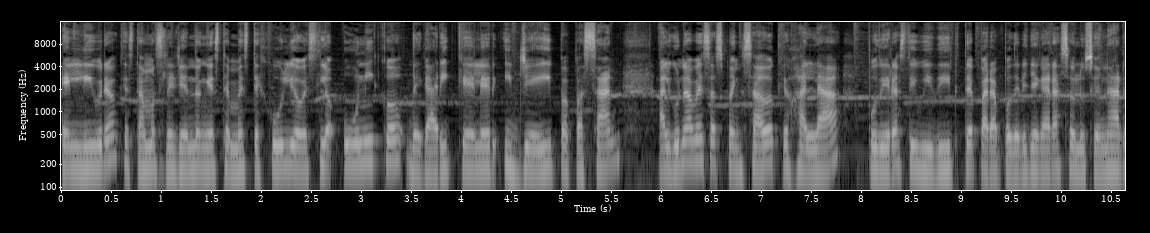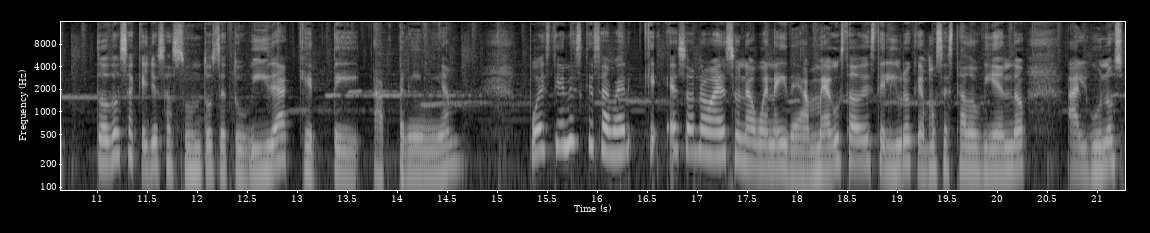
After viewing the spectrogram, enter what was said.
El libro que estamos leyendo en este mes de julio es Lo único de Gary Keller y Jay Papasan. ¿Alguna vez has pensado que ojalá pudieras dividirte para poder llegar a solucionar todos aquellos asuntos de tu vida que te apremian? Pues tienes que saber que eso no es una buena idea. Me ha gustado este libro que hemos estado viendo algunos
